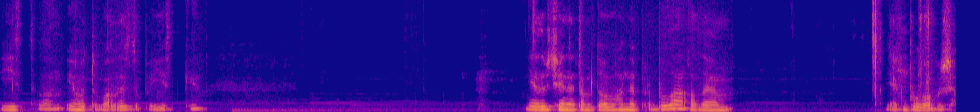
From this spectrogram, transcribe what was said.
їздила і готувалась до поїздки. Я, звичайно, там довго не пробула, але як було вже.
